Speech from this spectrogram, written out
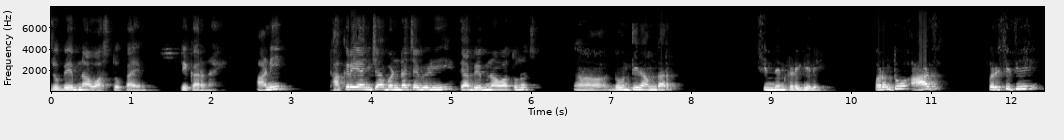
जो बेबनाव असतो कायम ते कारण आहे. आणि ठाकरे यांच्या बंडाच्या वेळी त्या बेबनावातूनच अं, दोन तीन आमदार शिंदेकडे गेले. परंतु आज परिस्थिती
